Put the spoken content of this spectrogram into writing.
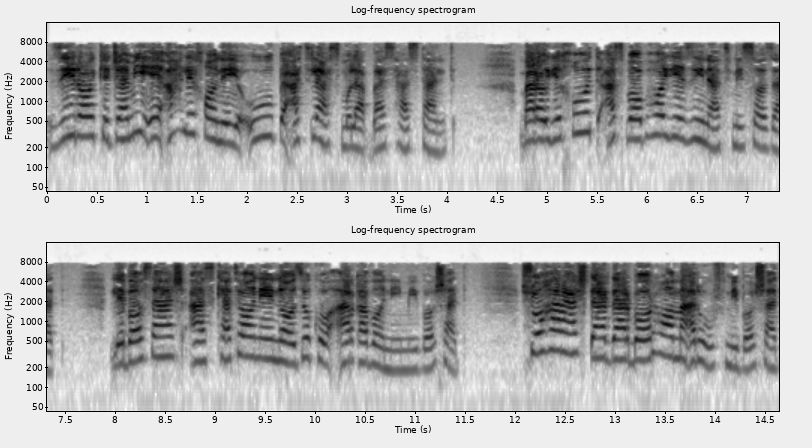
زیرا که جمیع اهل خانه او به اطلس ملبس هستند. برای خود اسبابهای زینت می سازد لباسش از کتان نازک و ارغوانی می باشد شوهرش در دربارها معروف می باشد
